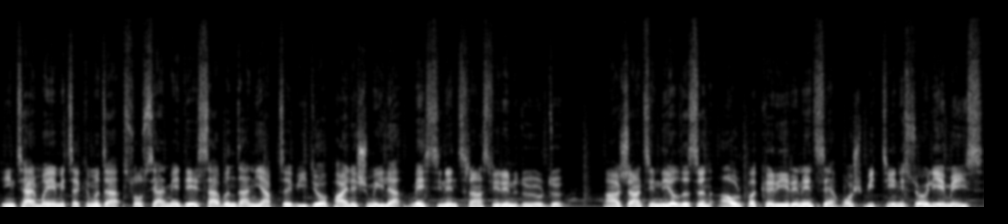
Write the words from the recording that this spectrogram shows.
Inter Miami takımı da sosyal medya hesabından yaptığı video paylaşımıyla Messi'nin transferini duyurdu. Arjantinli yıldızın Avrupa kariyerinin ise hoş bittiğini söyleyemeyiz.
